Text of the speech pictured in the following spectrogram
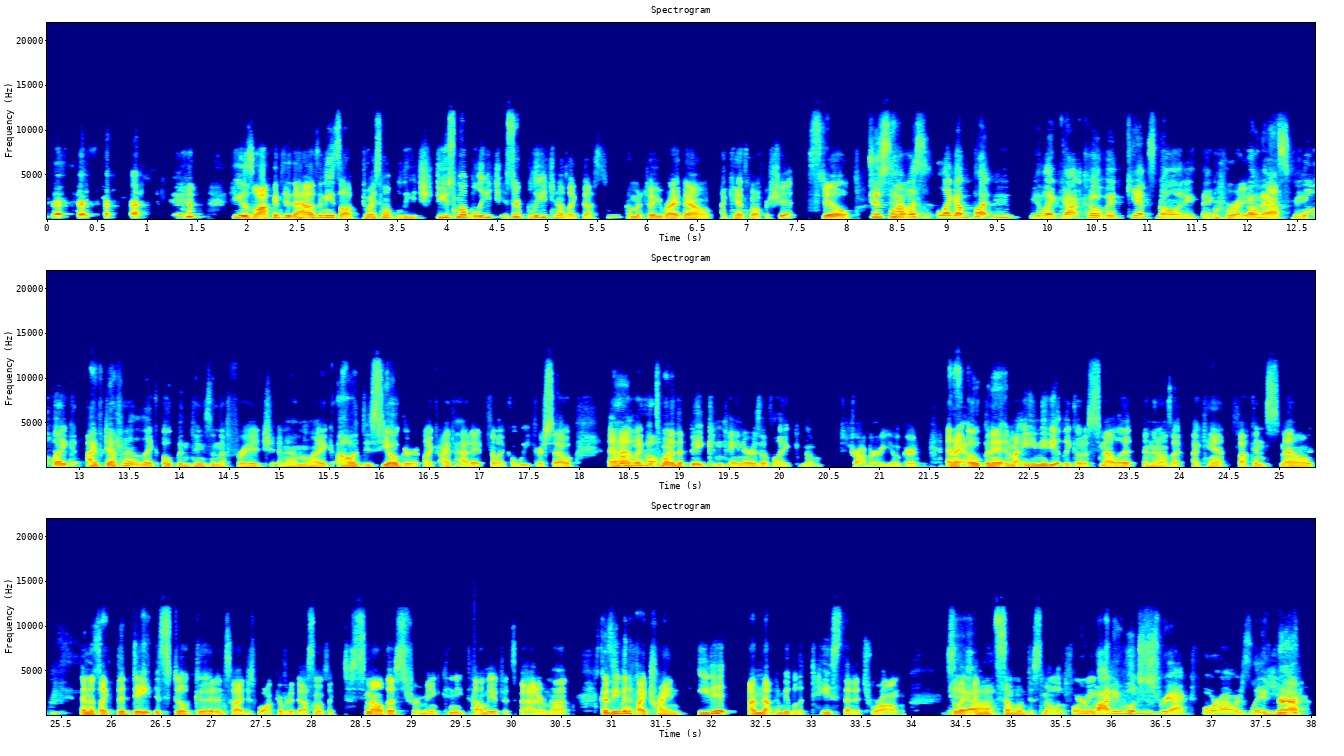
He was walking through the house and he's like, Do I smell bleach? Do you smell bleach? Is there bleach? And I was like, Dustin, I'm gonna tell you right now, I can't smell for shit still. Just have No. us like a button, be like, got COVID, can't smell anything. Right. Don't ask me. Well, like I've definitely like opened things in the fridge and I'm like, oh, this yogurt, like I've had it for like a week or so. And I Oh, like it's oh. one of the big containers of like, you know, strawberry yogurt. And I open it and I immediately go to smell it. And then I was like, I can't fucking smell. And it's like the date is still good. And so I just walked over to Dustin and was like, smell this for me. Can you tell me if it's bad or not? Because even if I try and eat it, I'm not gonna be able to taste that it's wrong. So like I need someone to smell it for Your me. body will just react four hours later. Yeah.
